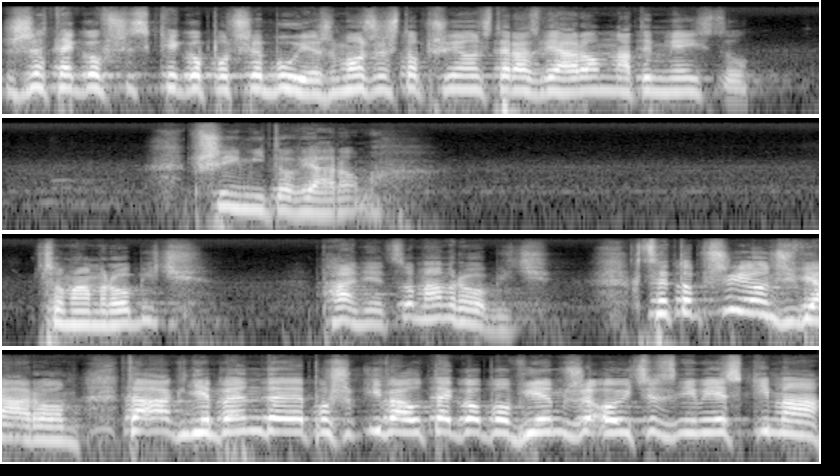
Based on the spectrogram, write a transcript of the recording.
że tego wszystkiego potrzebujesz. Możesz to przyjąć teraz wiarą na tym miejscu? Przyjmij to wiarą. Co mam robić? Panie, co mam robić? Chcę to przyjąć wiarą. Tak, nie będę poszukiwał tego, bo wiem, że Ojciec Niebieski ma.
